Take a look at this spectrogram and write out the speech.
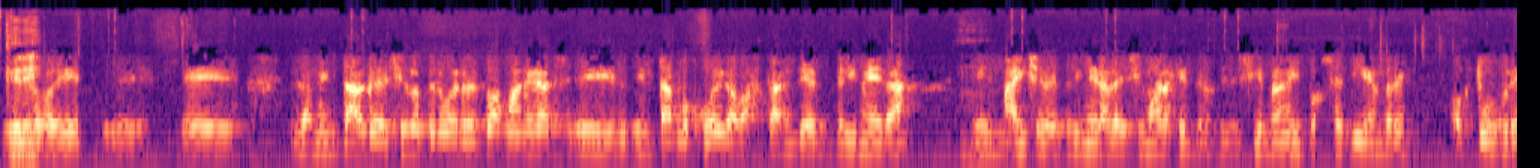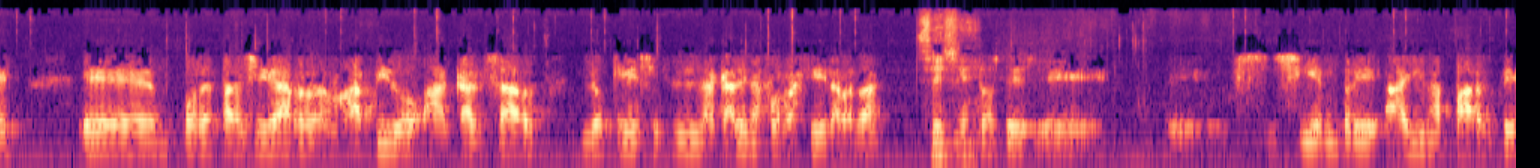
Esto es eh, eh, lamentable decirlo, pero bueno, de todas maneras, el tambo juega bastante en primera, en maíces de primera, le decimos a la gente los que se siembran ahí por septiembre, octubre, eh, para llegar rápido a calzar lo que es la cadena forrajera, ¿verdad? Sí, sí. Entonces, eh, eh, siempre hay una parte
